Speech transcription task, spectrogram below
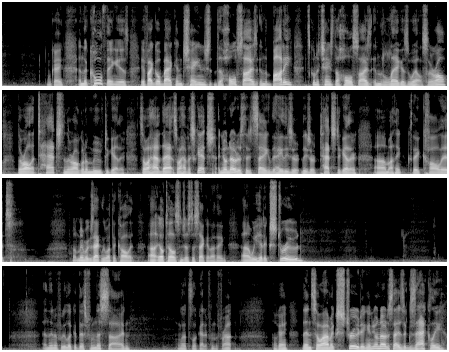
Okay. And the cool thing is, if I go back and change the hole size in the body, it's going to change the hole size in the leg as well. So they're all they're all attached and they're all going to move together. So I have that. So I have a sketch, and you'll notice that it's saying that hey, these are these are attached together. Um, I think they call it. I don't remember exactly what they call it. Uh, it'll tell us in just a second. I think uh, we hit extrude. And then if we look at this from this side, let's look at it from the front. Okay. Then so I'm extruding, and you'll notice that is exactly,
